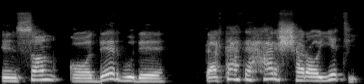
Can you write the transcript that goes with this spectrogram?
انسان قادر بوده در تحت هر شرایطی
